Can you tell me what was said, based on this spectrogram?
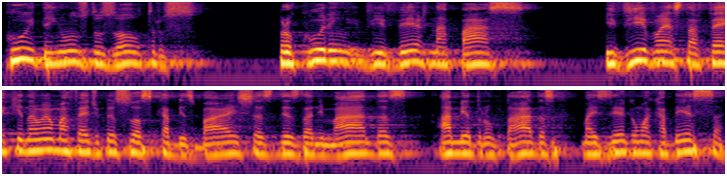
Cuidem uns dos outros. Procurem viver na paz. E vivam esta fé que não é uma fé de pessoas cabisbaixas, desanimadas, amedrontadas, mas ergam a cabeça,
